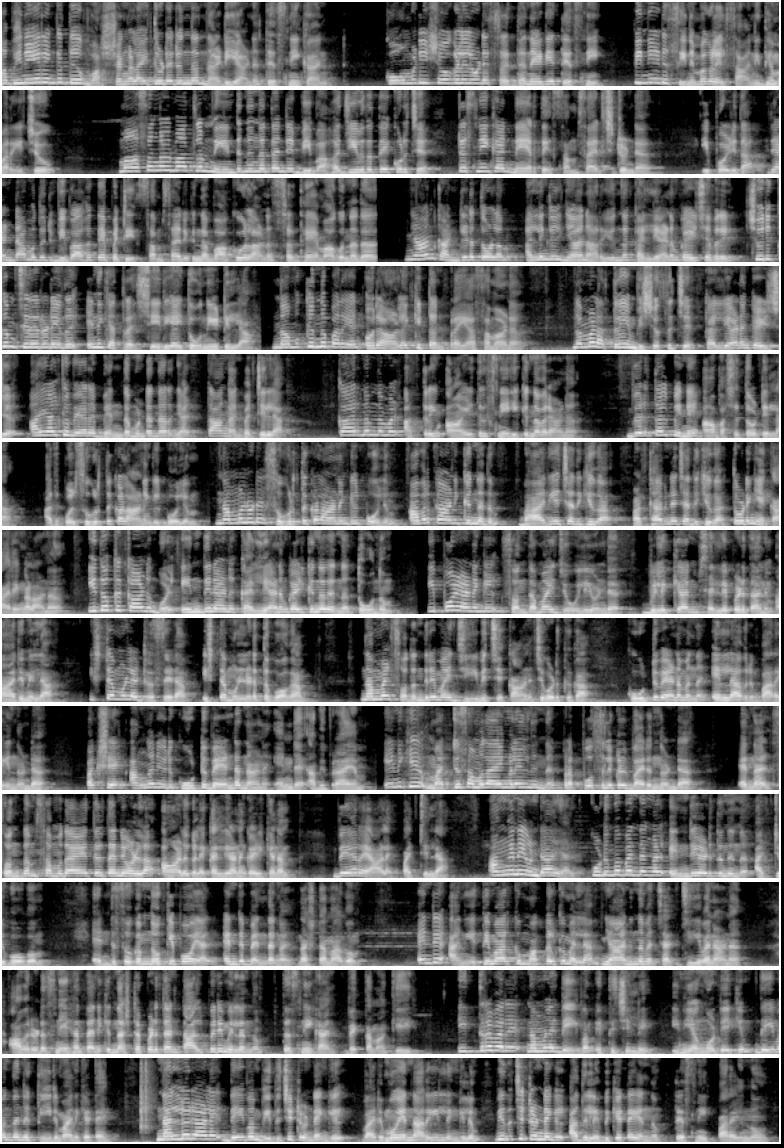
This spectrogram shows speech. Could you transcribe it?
അഭിനയരംഗത്ത് വർഷങ്ങളായി തുടരുന്ന നടിയാണ് തെസ്നി ഖാൻ. കോമഡി ഷോകളിലൂടെ ശ്രദ്ധ നേടിയ തെസ്നി പിന്നീട് സിനിമകളിൽ സാന്നിധ്യം അറിയിച്ചു. മാസങ്ങൾ മാത്രം നീണ്ടുനിന്ന തന്റെ വിവാഹ ജീവിതത്തെക്കുറിച്ച് തെസ്നി ഖാൻ നേരത്തെ സംസാരിച്ചിട്ടുണ്ട്. ഇപ്പോഴിതാ രണ്ടാമതൊരു വിവാഹത്തെപ്പറ്റി സംസാരിക്കുന്ന വാക്കുകളാണ് ശ്രദ്ധേയമാകുന്നത്. ഞാൻ കണ്ടിടത്തോളം അല്ലെങ്കിൽ ഞാൻ അറിയുന്ന കല്യാണം കഴിച്ചവരിൽ ചുരുക്കം ചിലരുടേത് എനിക്കത്ര ശരിയായി തോന്നിയിട്ടില്ല. നമുക്കെന്ന് പറയാൻ ഒരാളെ കിട്ടാൻ പ്രയാസമാണ്. നമ്മൾ അത്രയും വിശ്വസിച്ച് കല്യാണം കഴിച്ച് അയാൾക്ക് വേറെ ബന്ധമുണ്ടെന്നറിഞ്ഞാൽ താങ്ങാൻ പറ്റില്ല. കാരണം നമ്മൾ അത്രയും ആഴത്തിൽ സ്നേഹിക്കുന്നവരാണ്. വെറുത്താൽ പിന്നെ ആ വശത്തോട്ടില്ല. അതിപ്പോൾ സുഹൃത്തുക്കളാണെങ്കിൽ പോലും. നമ്മളുടെ സുഹൃത്തുക്കളാണെങ്കിൽ പോലും അവർ കാണിക്കുന്നതും ഭാര്യയെ ചതിക്കുക ഭർത്താവിനെ ചതിക്കുക തുടങ്ങിയ കാര്യങ്ങളാണ്. ഇതൊക്കെ കാണുമ്പോൾ എന്തിനാണ് കല്യാണം കഴിക്കുന്നതെന്ന് തോന്നും. ഇപ്പോഴാണെങ്കിൽ സ്വന്തമായി ജോലിയുണ്ട്. വിളിക്കാനും ശല്യപ്പെടുത്താനും ആരുമില്ല. ഇഷ്ടമുള്ള ഡ്രസ്സ് ഇടാം. ഇഷ്ടമുള്ളിടത്ത് പോകാം. നമ്മൾ സ്വതന്ത്രമായി ജീവിച്ച് കാണിച്ചു കൊടുക്കുക. കൂട്ട് വേണമെന്ന് എല്ലാവരും പറയുന്നുണ്ട്. പക്ഷേ അങ്ങനെ ഒരു കൂട്ട് വേണ്ടെന്നാണ് എന്റെ അഭിപ്രായം. എനിക്ക് മറ്റു സമുദായങ്ങളിൽ നിന്ന് പ്രപ്പോസലുകൾ വരുന്നുണ്ട്. എന്നാൽ സ്വന്തം സമുദായത്തിൽ തന്നെയുള്ള ആളുകളെ കല്യാണം കഴിക്കണം. വേറെ ആളെ പറ്റില്ല. അങ്ങനെ ഉണ്ടായാൽ കുടുംബ ബന്ധങ്ങൾ എന്റെ അടുത്ത് നിന്ന് അറ്റുപോകും. എന്റെ സുഖം നോക്കി പോയാൽ എന്റെ ബന്ധങ്ങൾ നഷ്ടമാകും. എന്റെ അനിയത്തിമാർക്കും മക്കൾക്കുമെല്ലാം ഞാനെന്ന് വെച്ചാൽ ജീവനാണ്. അവരുടെ സ്നേഹം തനിക്ക് നഷ്ടപ്പെടുത്താൻ താല്പര്യമില്ലെന്നും തസ്നി ഖാൻ വ്യക്തമാക്കി. ഇത്ര വരെ നമ്മളെ ദൈവം എത്തിച്ചില്ലേ? ഇനി അങ്ങോട്ടേക്കും ദൈവം തന്നെ തീരുമാനിക്കട്ടെ. നല്ലൊരാളെ ദൈവം വിധിച്ചിട്ടുണ്ടെങ്കിൽ വരുമോ എന്നറിയില്ലെങ്കിലും വിധിച്ചിട്ടുണ്ടെങ്കിൽ അത് ലഭിക്കട്ടെ എന്നും തെസ്നി പറയുന്നു.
